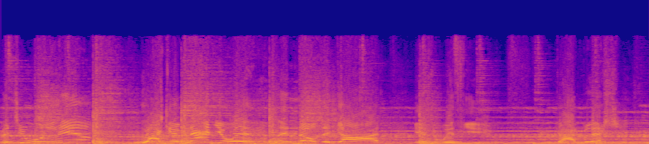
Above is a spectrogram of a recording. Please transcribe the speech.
that you will live like Emmanuel and know that God is with you. God bless you.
